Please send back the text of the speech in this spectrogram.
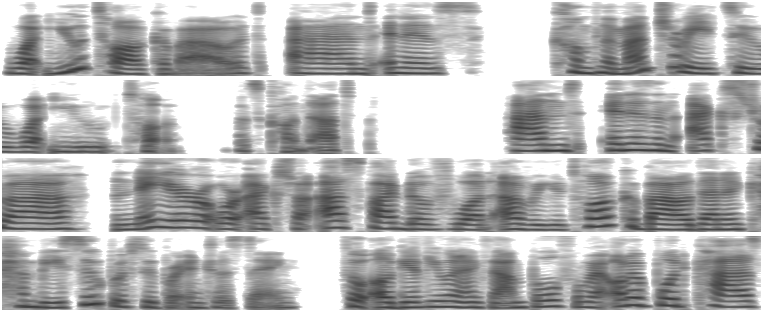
what you talk about and it is complementary to what you talk, what's called that? and it is an extra layer or extra aspect of whatever you talk about, then it can be super, super interesting. So I'll give you an example for my other podcast.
